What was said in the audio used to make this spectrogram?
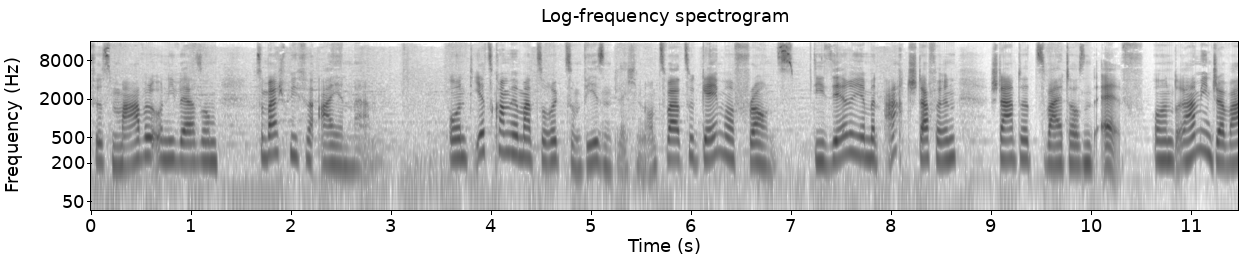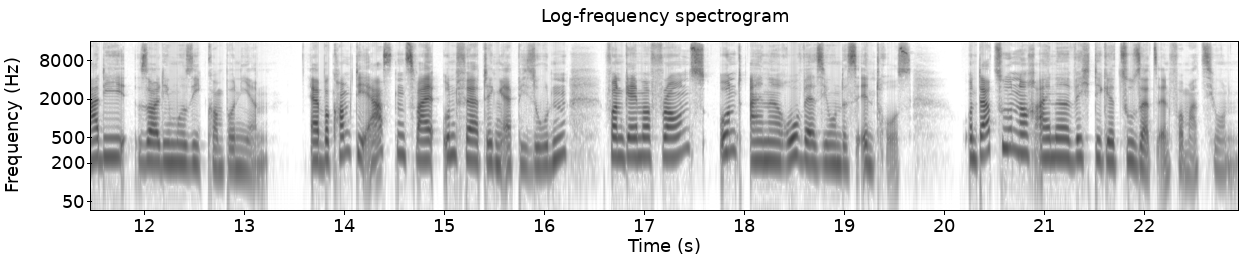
fürs Marvel-Universum, zum Beispiel für Iron Man. Und jetzt kommen wir mal zurück zum Wesentlichen, und zwar zu Game of Thrones. Die Serie mit acht Staffeln startet 2011 und Ramin Javadi soll die Musik komponieren. Er bekommt die ersten zwei unfertigen Episoden von Game of Thrones und eine Rohversion des Intros. Und dazu noch eine wichtige Zusatzinformation.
